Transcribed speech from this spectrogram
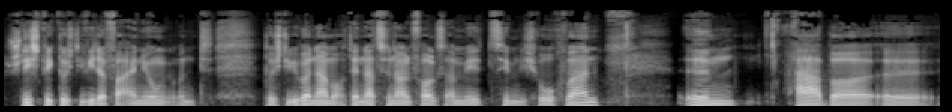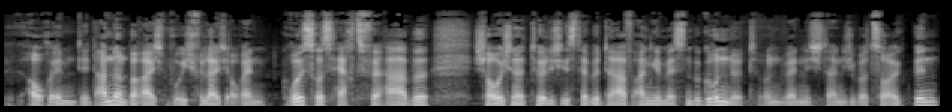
schlichtweg durch die Wiedervereinigung und durch die Übernahme auch der Nationalen Volksarmee ziemlich hoch waren. Ähm, aber äh, auch in den anderen Bereichen, wo ich vielleicht auch ein größeres Herz für habe, schaue ich natürlich, ist der Bedarf angemessen begründet. Und wenn ich da nicht überzeugt bin,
